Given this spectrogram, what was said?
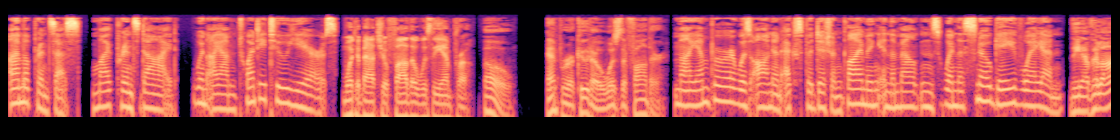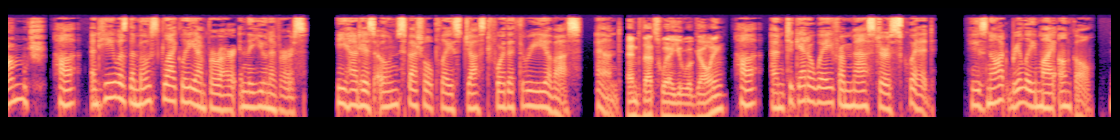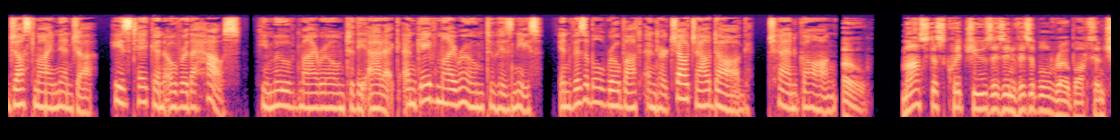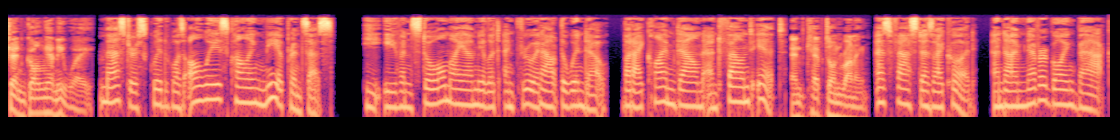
I'm a princess. My prince died when I am 22 years. What about your father was the emperor? Oh. Emperor Kudo was the father. My emperor was on an expedition climbing in the mountains when the snow gave way and, The avalanche? huh, and he was the most likely emperor in the universe. He had his own special place just for the three of us, and, And that's where you were going? huh, and to get away from Master Squid. He's not really my uncle, just my ninja. He's taken over the house. He moved my room to the attic and gave my room to his niece, Invisible Robot and her Chow Chow dog, Chen Gong. Oh. Master Squid chooses Invisible Robot and Chen Gong anyway. Master Squid was always calling me a princess. He even stole my amulet and threw it out the window, but I climbed down and found it And kept on running. as fast as I could, and I'm never going back.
